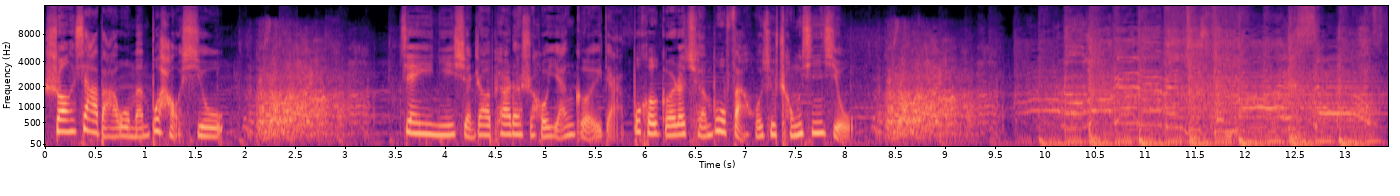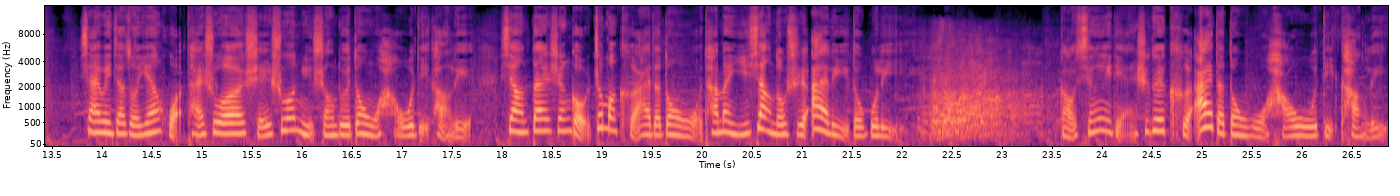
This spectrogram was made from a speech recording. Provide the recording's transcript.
双下巴我们不好修。建议你选照片的时候严格一点，不合格的全部返回去重新修。”下一位叫做烟火，他说：“谁说女生对动物毫无抵抗力？像单身狗这么可爱的动物，它们一向都是爱理都不理。搞清一点，是对可爱的动物毫无抵抗力。”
